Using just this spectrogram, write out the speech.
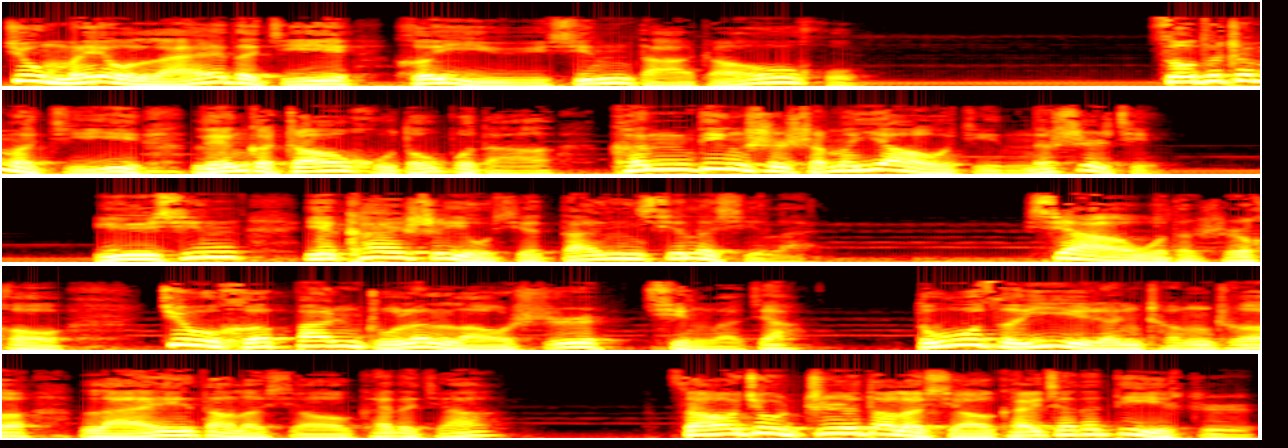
就没有来得及和雨欣打招呼。走得这么急，连个招呼都不打，肯定是什么要紧的事情。雨欣也开始有些担心了起来。下午的时候，就和班主任老师请了假，独自一人乘车来到了小开的家。早就知道了小开家的地址，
